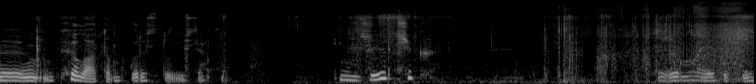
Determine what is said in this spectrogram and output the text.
е, хилатом користуюся. Інжирчик вже має такі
